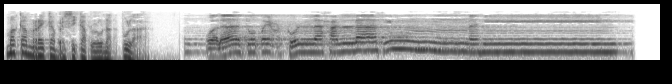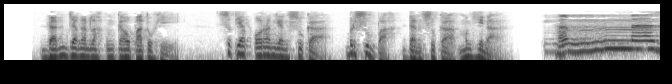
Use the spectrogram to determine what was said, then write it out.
maka mereka bersikap lunak pula. ولا تطع كل حلاف مهين Dan janganlah engkau patuhi setiap orang yang suka bersumpah dan suka menghina, هماز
